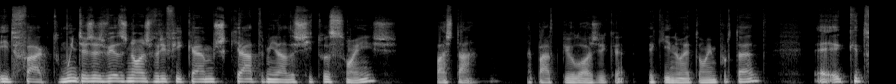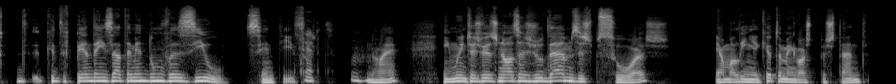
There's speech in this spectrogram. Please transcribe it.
e, e, de facto, muitas das vezes nós verificamos que há determinadas situações, lá está, a parte biológica aqui não é tão importante, uh, que, que dependem exatamente de um vazio de sentido. Certo. Uhum. Não é? E muitas vezes nós ajudamos as pessoas é uma linha que eu também gosto bastante.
